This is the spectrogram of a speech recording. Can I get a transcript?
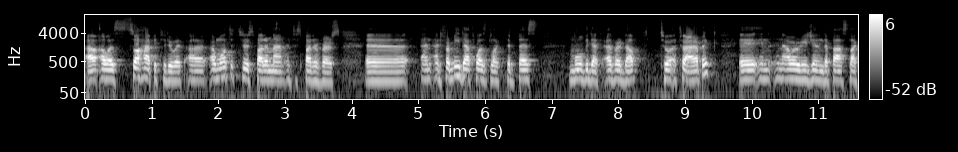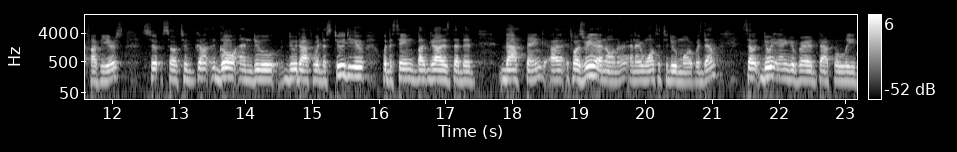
I, I was so happy to do it. Uh, I wanted to do Spider-Man into Spider-Verse, uh, and and for me that was like the best movie that ever dubbed to to Arabic uh, in in our region in the past like five years. So so to go, go and do do that with the studio with the same guys that did that thing, uh, it was really an honor, and I wanted to do more with them. So doing Angry Bird that will lead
